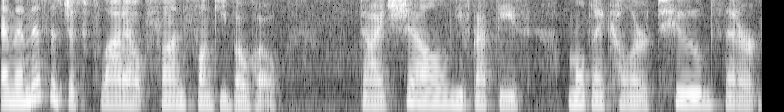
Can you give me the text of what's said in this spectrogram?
And then this is just flat out fun, funky boho. Dyed shell. You've got these multicolor tubes that are,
